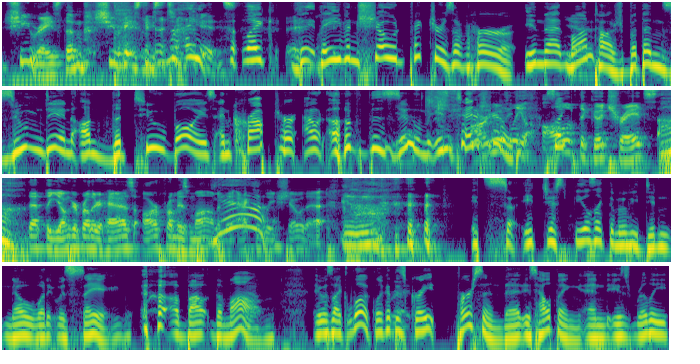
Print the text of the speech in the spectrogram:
She raised them. She raised these two kids. Like they, they even showed pictures of her in that montage, but then zoomed in on the two boys and cropped her out of the zoom intentionally. Arguably, all like, of the good traits that the younger brother has are from his mom, and they Yeah. actively show that. it's so, it just feels like the movie didn't know what it was saying about the mom. It was like, look, look at this great person that is helping and is really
